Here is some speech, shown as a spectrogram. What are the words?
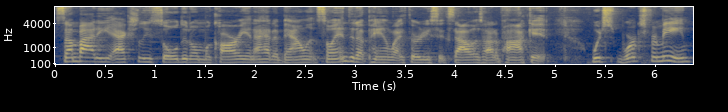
Somebody actually sold it on Mercari and I had a balance. So I ended up paying like $36 out of pocket, which works for me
